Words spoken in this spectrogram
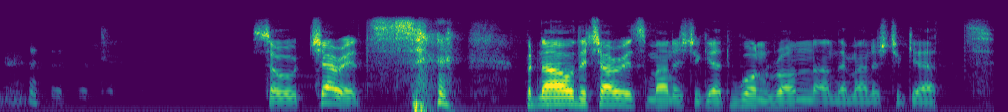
So chariots, but now the chariots managed to get one run and they managed to get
